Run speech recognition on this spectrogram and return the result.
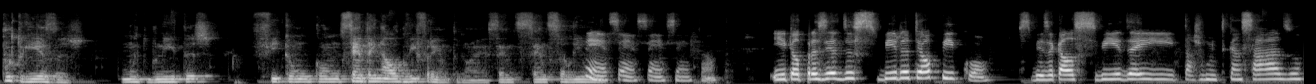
portuguesas muito bonitas, ficam com, sentem algo diferente, não é? Sente-se sente ali um... Sim, sim, sim, sim. Então. E aquele prazer de subir até ao pico. Subires aquela subida e estás muito cansado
